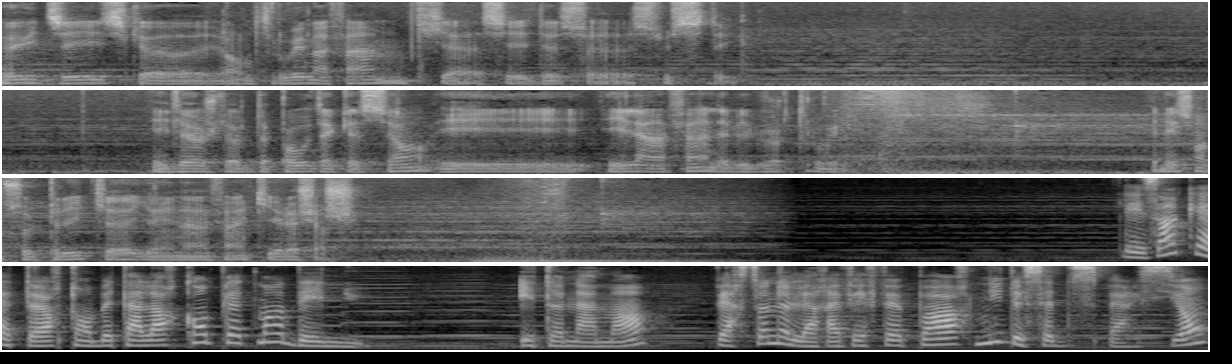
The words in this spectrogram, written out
Eux, ils disent qu'ils ont trouvé ma femme qui a essayé de se suicider. Et là, je leur pose la question, et, et l'enfant l'avait-vous retrouvé? Et là, ils sont surpris qu'il y a un enfant qui est recherché. Les enquêteurs tombaient alors complètement dénus. Étonnamment, personne ne leur avait fait part ni de cette disparition,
